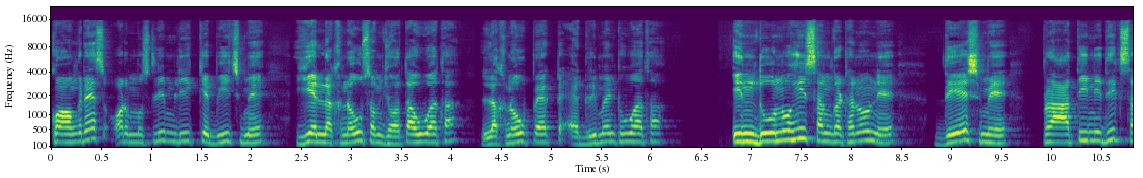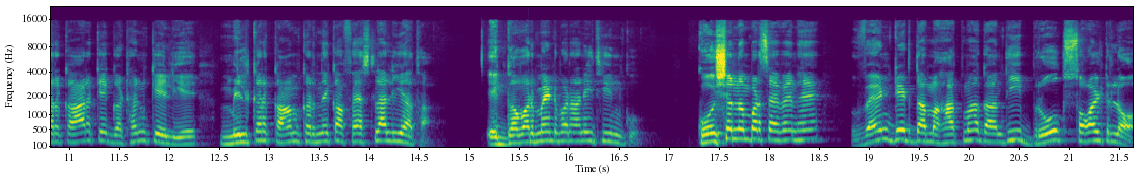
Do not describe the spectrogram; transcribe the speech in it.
कांग्रेस और मुस्लिम लीग के बीच में ये लखनऊ समझौता हुआ था। लखनऊ पैक्ट एग्रीमेंट हुआ था। इन दोनों ही संगठनों ने देश में प्रातिनिधिक सरकार के गठन के लिए मिलकर काम करने का फैसला लिया था। एक गवर्नमेंट बनानी थी इनको। क्वेश्चन नंबर सेवन है when did the Mahatma Gandhi broke salt law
